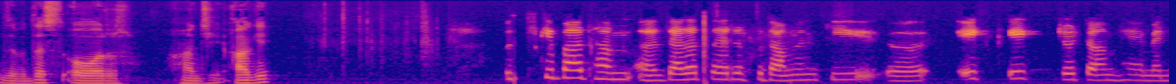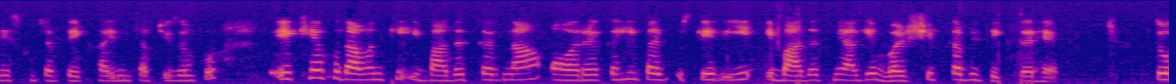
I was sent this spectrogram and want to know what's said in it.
ज़बरदस्त। और हाँ जी आगे? उसके बाद हम ज़्यादातर खुदावन की एक एक जो टर्म है, मैंने इसको जब देखा इन सब चीज़ों को, एक है खुदावन की इबादत करना और कहीं पर उसके लिए इबादत में आगे वर्शिप का भी ज़िक्र है। तो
